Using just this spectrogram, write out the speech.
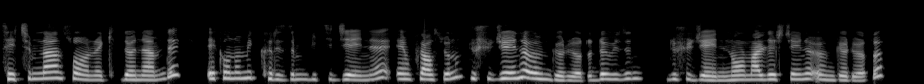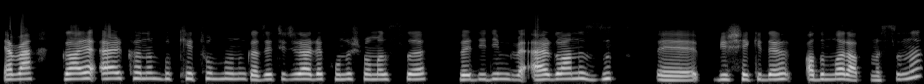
seçimden sonraki dönemde ekonomik krizin biteceğini, enflasyonun düşeceğini öngörüyordu. Dövizin düşeceğini, normalleşeceğini öngörüyordu. Ya ben Gaye Erkan'ın bu ketumluğun gazetecilerle konuşmaması ve dediğim gibi Erdoğan'ı zıt e, bir şekilde adımlar atmasını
